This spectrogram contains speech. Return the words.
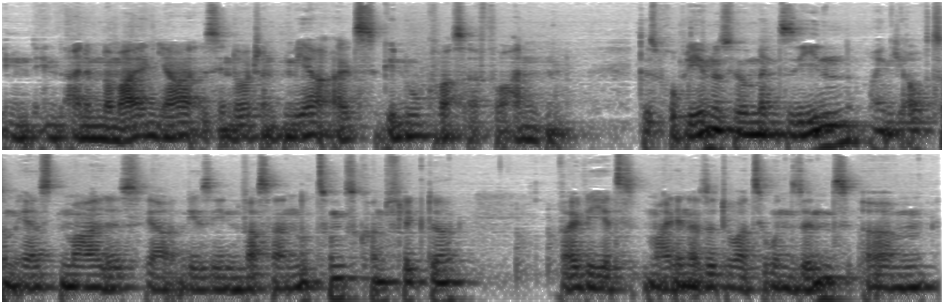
in, in einem normalen Jahr ist in Deutschland mehr als genug Wasser vorhanden. Das Problem, das wir im Moment sehen, eigentlich auch zum ersten Mal, ist, ja, wir sehen Wassernutzungskonflikte, weil wir jetzt mal in der Situation sind, ähm,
